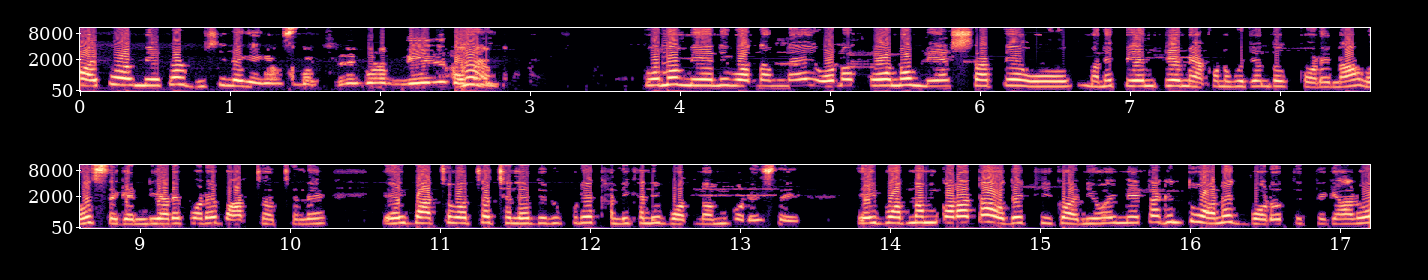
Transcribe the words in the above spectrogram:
হয়তো ওই মেয়েটার ঘুষি লেগে গেছে। কোনো হ্যাঁ। মেয়ে নি বদনাম নেই। কোনো কোনো মেয়ের সাথে ও মানে প্রেম টেম এখনও পর্যন্ত করে না। ও সেকেন্ড ইয়ারে পড়ে বাচ্চা ছেলে। এই বাচ্চা বাচ্চা ছেলেদের উপরে খালি খালি বদনাম করেছে। এই বদনাম করাটা ওদের ঠিক হয়নি। ওই মেয়েটা কিন্তু অনেক বড়দের থেকে। আর ও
